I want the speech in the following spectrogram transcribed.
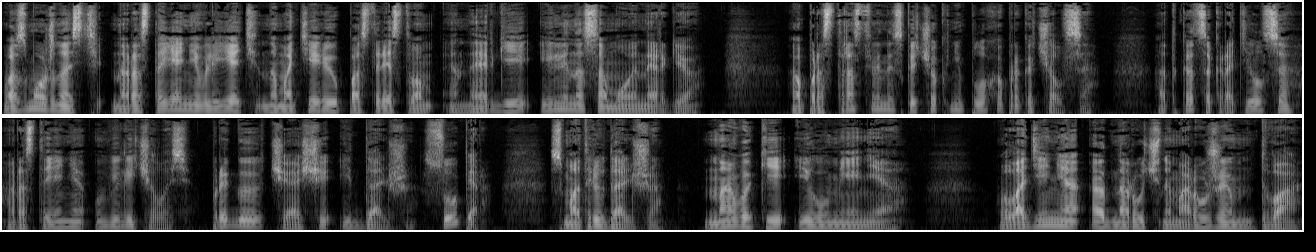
Возможность на расстоянии влиять на материю посредством энергии или на саму энергию. А пространственный скачок неплохо прокачался. Откат сократился, расстояние увеличилось. Прыгаю чаще и дальше. Супер! Смотрю дальше. Навыки и умения. Владение одноручным оружием 2.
